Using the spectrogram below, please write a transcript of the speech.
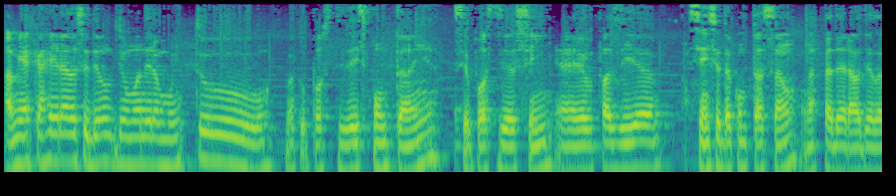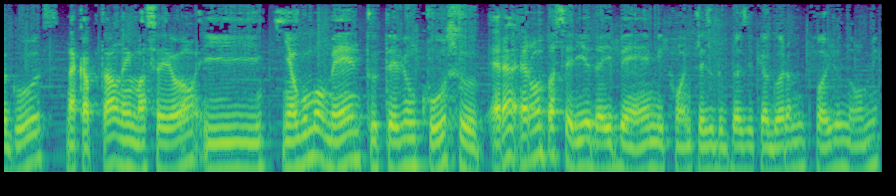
a minha carreira ela se deu de uma maneira muito, como é que eu posso dizer, espontânea, se eu posso dizer assim. É, eu fazia ciência da computação na Federal de Alagoas, na capital, né, em Maceió, e em algum momento teve um curso, era, era uma parceria da IBM com a empresa do Brasil, que agora me foge o nome,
